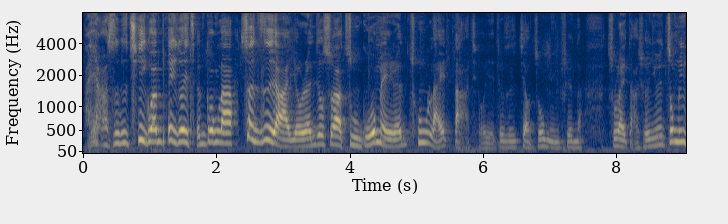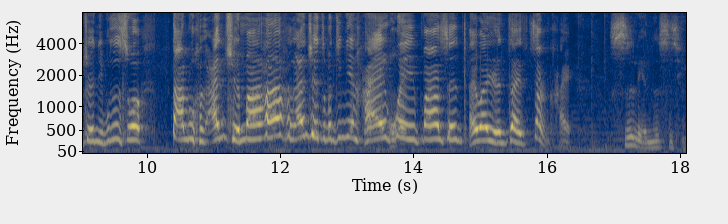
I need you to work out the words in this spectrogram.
哎呀是不是器官配对成功啦？甚至啊有人就说啊祖国美人出来打球，也就是叫钟明轩呐。出来打球，因为钟明轩，你不是说大陆很安全吗？哈，很安全，怎么今天还会发生台湾人在上海失联的事情？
